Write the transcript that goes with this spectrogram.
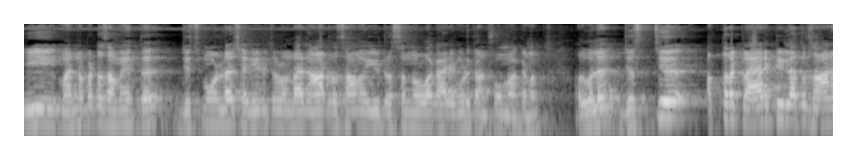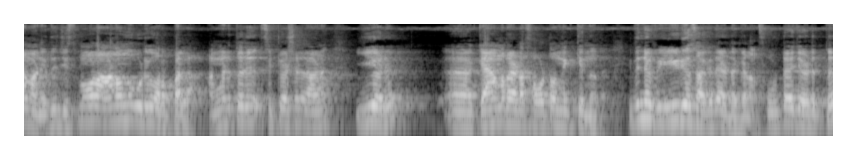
ഈ മരണപ്പെട്ട സമയത്ത് ജിസ്മോളുടെ ശരീരത്തിലുണ്ടായിരുന്ന ആ ഡ്രസ്സാണോ ഈ ഡ്രസ്സ് എന്നുള്ള കാര്യം കൂടി കൺഫേം ആക്കണം. അതുപോലെ ജസ്റ്റ് അത്ര ക്ലാരിറ്റി ഇല്ലാത്തൊരു സാധനമാണ്. ഇത് ജിസ്മോൾ ആണോ എന്ന് കൂടി ഉറപ്പല്ല. അങ്ങനത്തെ ഒരു സിറ്റുവേഷനിലാണ് ഈ ഒരു ക്യാമറയുടെ ഫോട്ടോ നിൽക്കുന്നത്. ഇതിന്റെ വീഡിയോസ് അകത്ത് എടുക്കണം. ഫുട്ടേജ് എടുത്ത്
